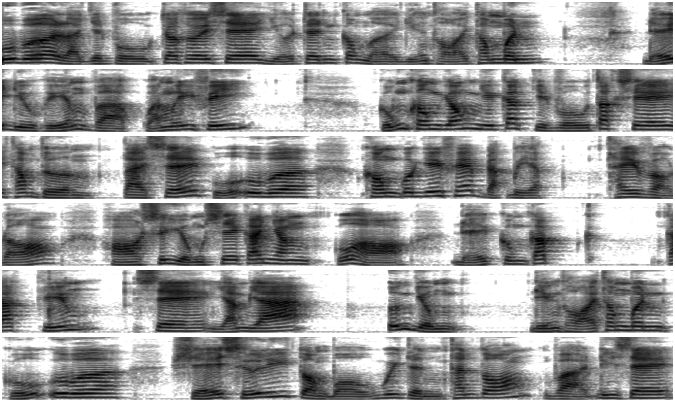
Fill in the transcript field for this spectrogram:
Uber là dịch vụ cho thuê xe dựa trên công nghệ điện thoại thông minh để điều khiển và quản lý phí. Cũng không giống như các dịch vụ taxi thông thường, tài xế của Uber không có giấy phép đặc biệt. Thay vào đó, họ sử dụng xe cá nhân của họ để cung cấp các chuyến xe giảm giá. Ứng dụng điện thoại thông minh của Uber sẽ xử lý toàn bộ quy trình thanh toán và đi xe.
